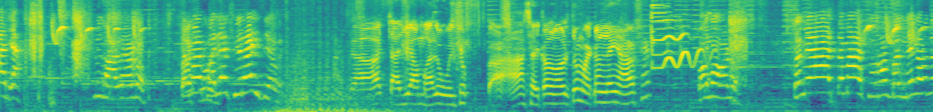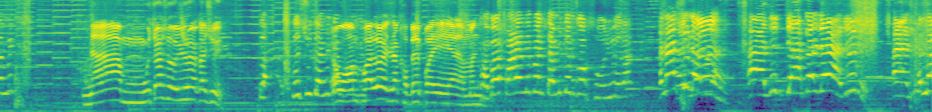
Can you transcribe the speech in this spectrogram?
આ જા. તું હાલ હેડો તમારે ભલે ફેરાઈ છે હવે. આ તારી આ ઓછો આ સાયકલ વાળો તો મટન લઈને આવ્યો છે? ઓનો ઓનો તમે આ તમારા ચોરણ બંધ નહીં કરો તમે. ના હું તો સોલ્યું કશું. તો- શું તમે તો આમ ફાલો એટલે ખબર પડે યાર મને ખબર પડે ને પણ તમે કેમ કોક છોડ્યું હતા? અને શું લાગે? આજે જ જાગર જ. આજુ એટલે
